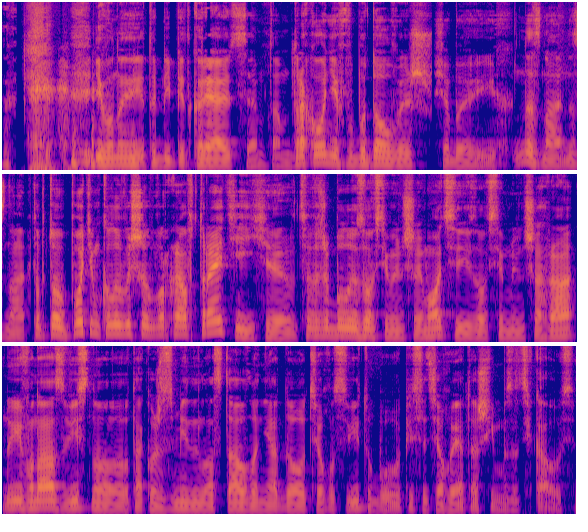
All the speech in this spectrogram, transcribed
І вони тобі підкоряються. Там драконів вбудовуєш, щоб їх не знаю, не знаю. Тобто, потім, коли вийшов Warcraft 3, це вже були зовсім інші емоції, зовсім інша гра. Ну і вона, звісно, також змінила ставлення до цього світу, бо після цього я теж їм зацікавився.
